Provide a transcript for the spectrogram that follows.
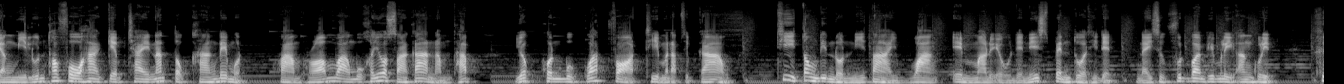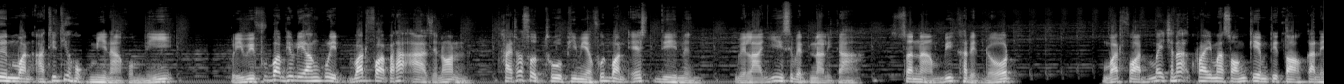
ยังมีลุ้นท็อปโฟหากเก็บชัยนัดตกค้างได้หมด ความพร้อมวางบุคโยซาก้านำทัพ ยกพลบุกวัตฟอร์ดทีมอันดับ 19 ที่ต้องดิ้นรนหนีตายวางเอ็มมาริโอเดนิสเป็นตัวทีเด็ดในศึกฟุตบอลพรีเมียร์ลีกอังกฤษ คืนวันอาทิตย์ที่ 6 มีนาคมนี้ รีวิวฟุตบอลพรีเมียร์ลีกอังกฤษวัตฟอร์ดปะทะอาร์เซนอลถ่ายทอดสดทูพรีเมียร์ฟุตบอล HD 1 เวลา 21 นาฬิกา สนามวิคาเดตโรดวัตฟอร์ดไม่ชนะใครมา 2 เกมติดต่อกันใน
